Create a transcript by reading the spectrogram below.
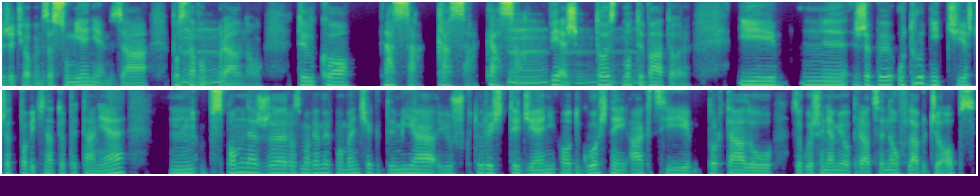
życiowym, za sumieniem, za postawą mm. moralną, tylko kasa, kasa, kasa. Mm, Wiesz, mm, to jest mm. motywator. I żeby utrudnić Ci jeszcze odpowiedź na to pytanie, Mm, wspomnę, że rozmawiamy w momencie, gdy mija już któryś tydzień od głośnej akcji portalu z ogłoszeniami o pracę No Fluff Jobs.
